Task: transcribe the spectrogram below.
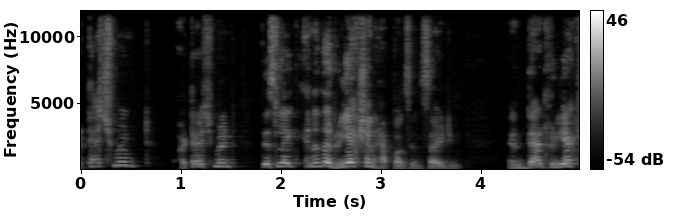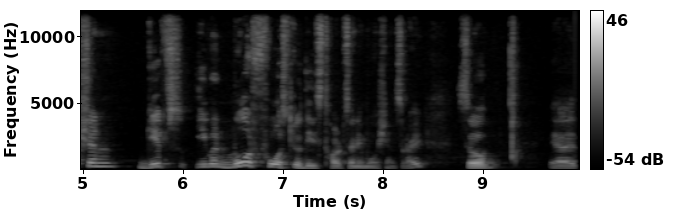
attachment attachment there's like another reaction happens inside and that reaction gives even more force to these thoughts and emotions right? So uh,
